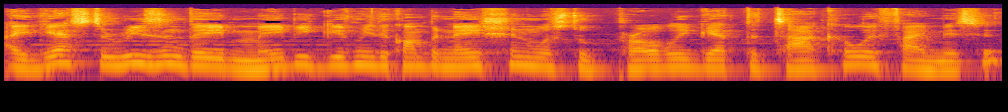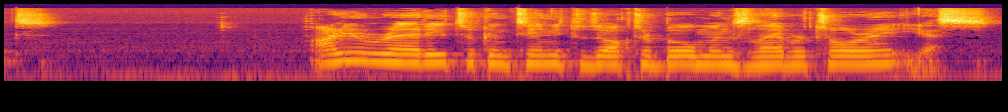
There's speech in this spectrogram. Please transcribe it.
I guess the reason they maybe give me the combination was to probably get the taco if I miss it. Are you ready to continue to Dr. Bowman's laboratory? Yes.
